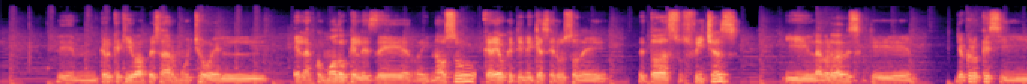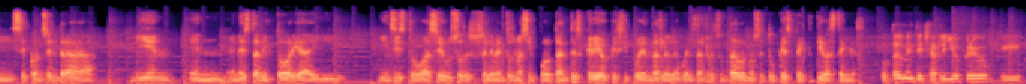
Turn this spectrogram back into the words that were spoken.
Em, creo que aquí va a pesar mucho el, el acomodo que les dé Reynoso. Creo que tiene que hacer uso de, de todas sus fichas. Y la verdad es que yo creo que si se concentra bien en, en esta victoria y, insisto, hace uso de sus elementos más importantes, creo que sí pueden darle la vuelta al resultado. No sé tú qué expectativas tengas. Totalmente, Charlie. Yo creo que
